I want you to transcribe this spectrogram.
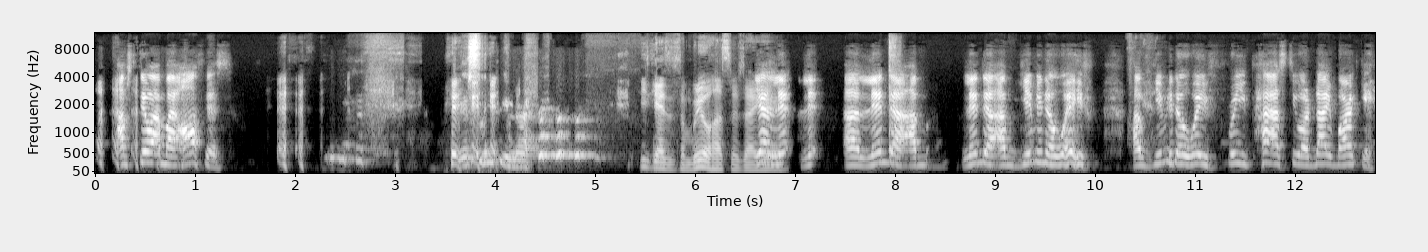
I'm still at my office. You're sleeping now. These guys are some real hustlers out Yeah, here. Li- Li- uh, Linda, I'm Linda. I'm giving away, I'm giving away free pass to our night market.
